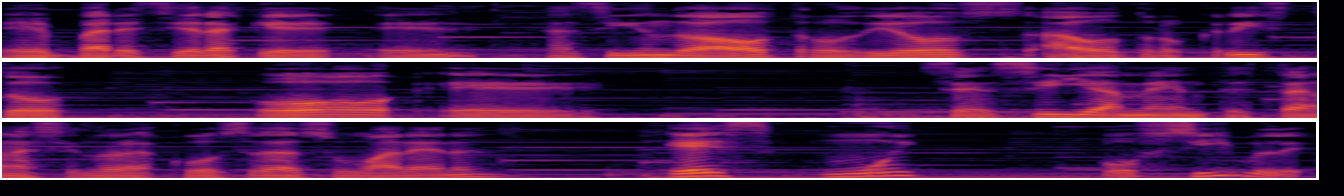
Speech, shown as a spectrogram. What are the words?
Eh, pareciera que eh, está siguiendo a otro Dios, a otro Cristo, o eh, sencillamente están haciendo las cosas a su manera. Es muy posible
